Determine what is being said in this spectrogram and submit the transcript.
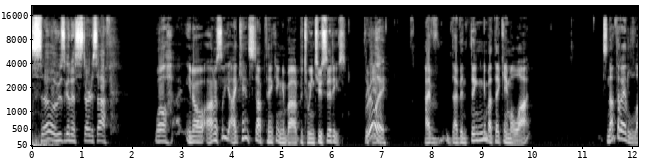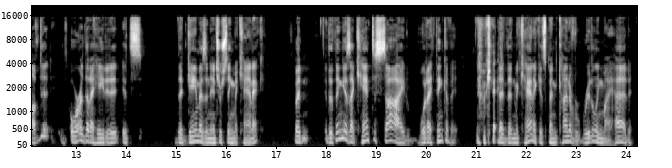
So, who's going to start us off? Well, you know, honestly, I can't stop thinking about Between Two Cities. Really? game. I've I've been thinking about that game a lot. It's not that I loved it or that I hated it. It's that game has an interesting mechanic, but the thing is, I can't decide what I think of it. Okay. that that mechanic it's been kind of riddling my head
